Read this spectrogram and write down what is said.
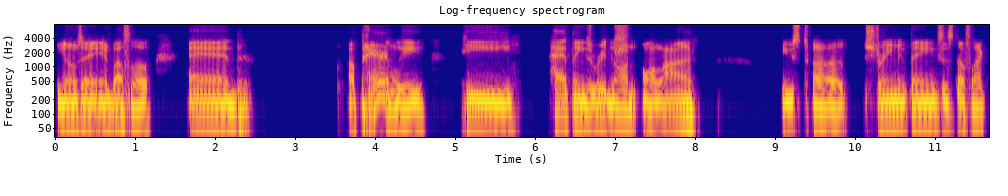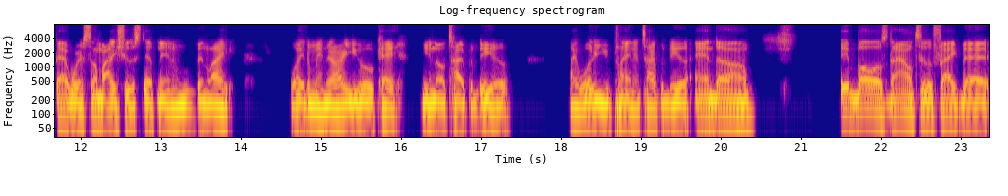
You know what I'm saying in Buffalo, and apparently he had things written on online. He was uh, streaming things and stuff like that, where somebody should have stepped in and been like, "Wait a minute, are you okay?" You know, type of deal. Like, what are you planning? Type of deal. And um, it boils down to the fact that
